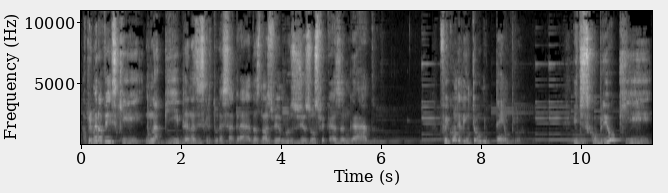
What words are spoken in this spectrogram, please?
A primeira vez que na Bíblia, nas Escrituras Sagradas, nós vemos Jesus ficar zangado foi quando ele entrou no templo e descobriu que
